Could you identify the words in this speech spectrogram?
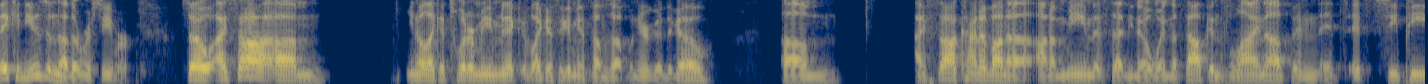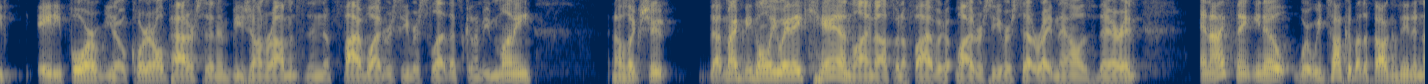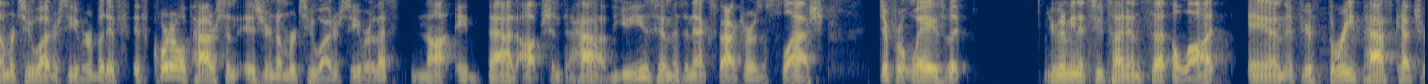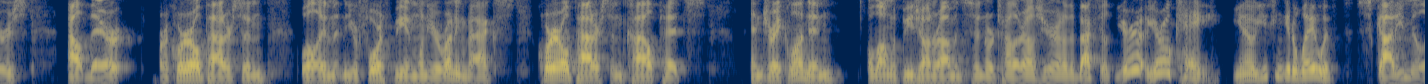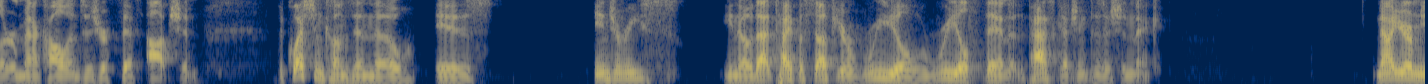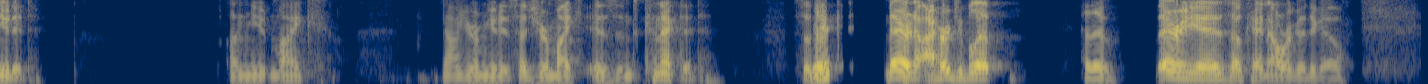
they can use another receiver. So I saw, um, you know, like a Twitter meme, Nick. Like I said, give me a thumbs up when you're good to go. Um, I saw kind of on a on a meme that said, you know, when the Falcons line up and it's it's CP 84, you know, Cordarrelle Patterson and Bijan Robinson in a five wide receiver slot, that's going to be money. And I was like, shoot, that might be the only way they can line up in a five wide receiver set right now is there. And and I think, you know, we talk about the Falcons need a number two wide receiver, but if if Cordarrelle Patterson is your number two wide receiver, that's not a bad option to have. You use him as an X factor, as a slash, different ways, but you're going to be in a two tight end set a lot. And if your three pass catchers out there are Cordarrelle Patterson, well, in your fourth being one of your running backs, Cordarrelle Patterson, Kyle Pitts, and Drake London, along with Bijan Robinson or Tyler Allgeier out of the backfield, you're you're okay. You know, you can get away with Scotty Miller or Mack Hollins as your fifth option. The question comes in though is injuries, you know, that type of stuff. You're real, real thin at the pass catching position, Nick. Now you're muted. Unmute mic. Now you're muted. It says your mic isn't connected. So really? Nick, there. Now I heard you blip. Hello. There he is. Okay, now we're good to go.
